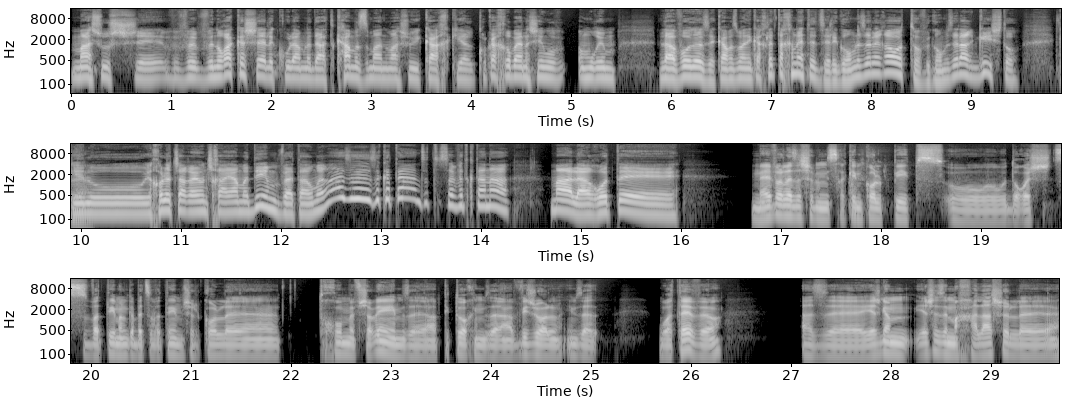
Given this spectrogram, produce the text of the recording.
משהו ש... ו- ו- ונורא קשה לכולם לדעת כמה זמן משהו ייקח, כי כל כך הרבה אנשים אמורים לעבוד על זה, כמה זמן ייקח לתכנת את זה, לגרום לזה להיראות טוב, לגרום לזה להרגיש טוב. זה- כאילו, יכול להיות שהרעיון שלך היה מדהים, ואתה אומר, אה, זה, זה קטן, זה תוספת קטנה. מה, להראות... אה, מעבר לזה שבמשחקים כל פיפס הוא דורש צוותים על גבי צוותים של כל uh, תחום אפשרי, אם זה הפיתוח, אם זה ה visual, אם זה whatever, אז uh, יש גם, יש איזו מחלה של uh,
